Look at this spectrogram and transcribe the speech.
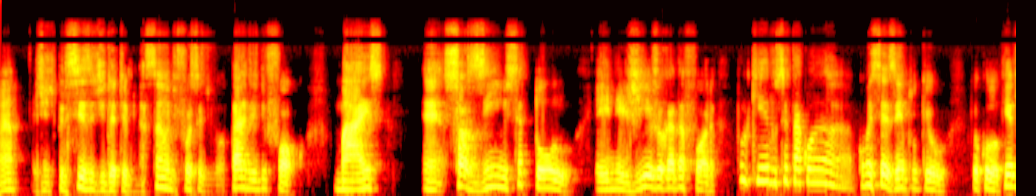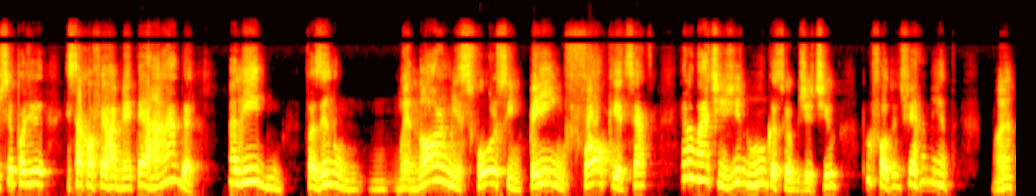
É? A gente precisa de determinação, de força de vontade e de foco. Mas, é, sozinho, isso é tolo. É energia jogada fora. Porque você está com, como esse exemplo que eu, que eu coloquei, você pode estar com a ferramenta errada, ali fazendo um, um enorme esforço, empenho, foco, etc ela não vai atingir nunca seu objetivo por falta de ferramenta, não é?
